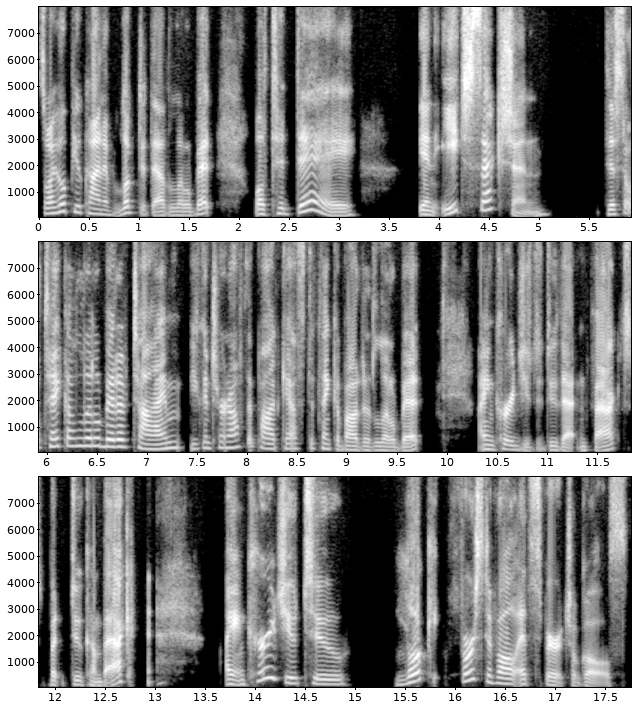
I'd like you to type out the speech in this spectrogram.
So I hope you kind of looked at that a little bit. Well, today, in each section, this will take a little bit of time. You can turn off the podcast to think about it a little bit. I encourage you to do that, in fact, but do come back. I encourage you to look first of all at spiritual goals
